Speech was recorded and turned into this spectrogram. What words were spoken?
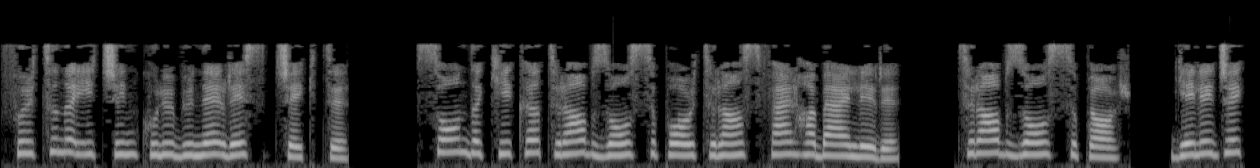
Fırtına için kulübüne rest çekti. Son dakika Trabzonspor transfer haberleri. Trabzonspor, gelecek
